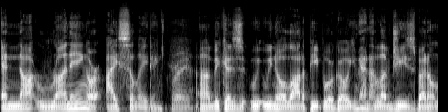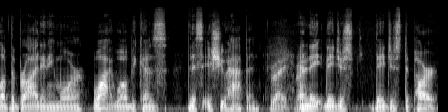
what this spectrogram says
and not running or isolating. Right. Uh, because we, we know a lot of people who go, man, I love Jesus, but I don't love the bride anymore. Why? Well, because this issue happened. Right. right. And they, they just they just depart.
